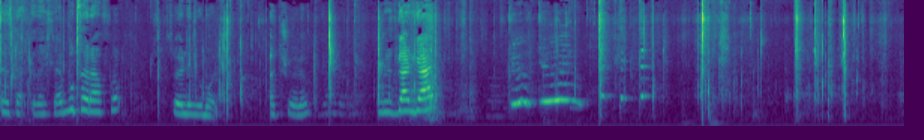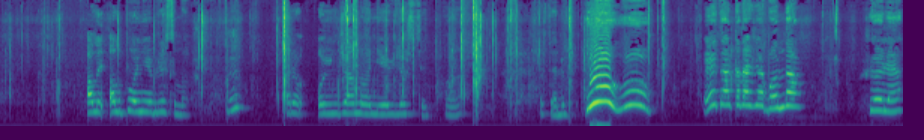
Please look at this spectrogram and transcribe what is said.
Evet arkadaşlar bu tarafı şöyle bir boncuk. Açıyorum. Rüzgar gel. Al, alıp oynayabilirsin bak. Hı? Ara oyuncağınla oynayabilirsin huu. Evet arkadaşlar bana şöyle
